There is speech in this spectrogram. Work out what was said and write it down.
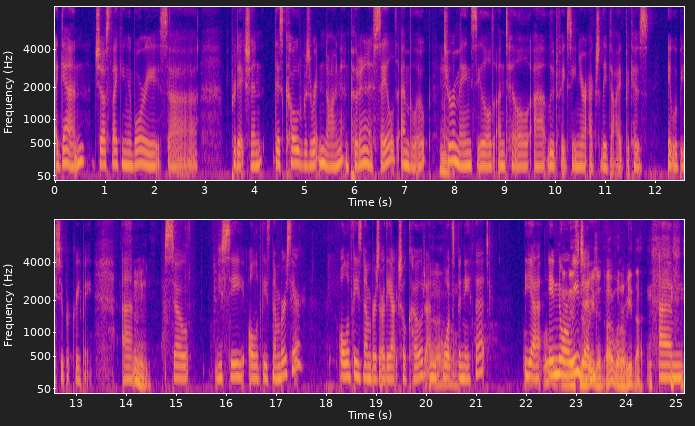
again, just like Ingeborg's uh, prediction, this code was written down and put in a sealed envelope to remain sealed until uh, Ludwig Senior actually died because it would be super creepy. Um, So you see all of these numbers here. All of these numbers are the actual code, and what's beneath it. Yeah, Ooh, in Norwegian. Norwegian. I want to read that. Um,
